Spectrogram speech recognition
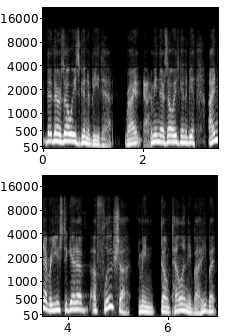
There's always going to be that right? Yeah. I mean, there's always going to be. I never used to get a, a flu shot. I mean, don't tell anybody, but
